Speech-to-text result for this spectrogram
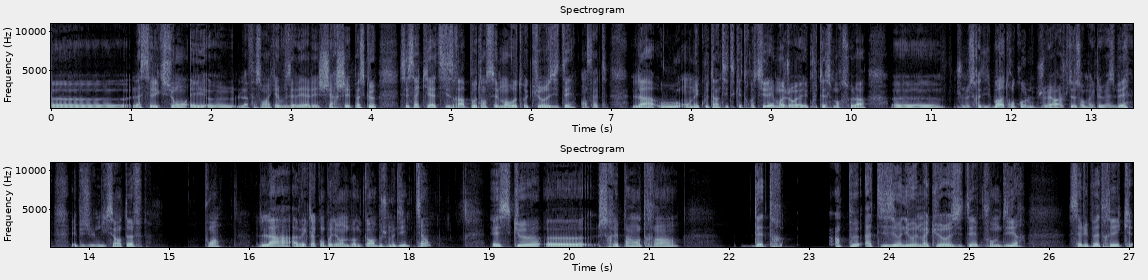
euh, la sélection et euh, la façon à laquelle vous allez aller chercher. Parce que c'est ça qui attisera potentiellement votre curiosité en fait. Là où on écoute un titre qui est trop stylé moi j'aurais écouté ce morceau là je me serais dit bah trop cool je vais le rajouter sur ma clé USB et puis je vais le mixer en teuf. Point. Là avec l'accompagnement de Bandcamp je me dis tiens est-ce que je serais pas en train d'être un peu attisé au niveau de ma curiosité pour me dire Salut Patrick,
